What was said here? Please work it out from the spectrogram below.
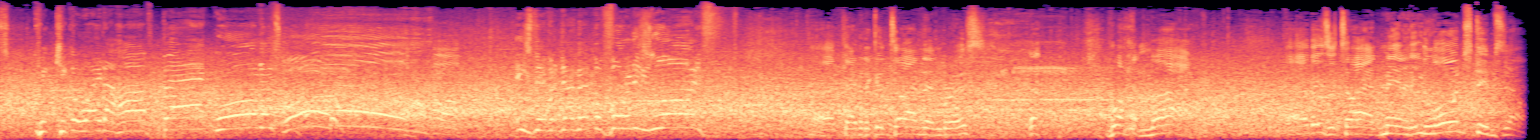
pass. Quick kick away to half back. Waters. Oh! He's never done that before in his life. Uh, gave it a good time then, Bruce. what a mark. Uh, these are tired men, and he launched himself.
